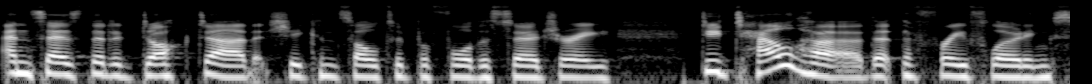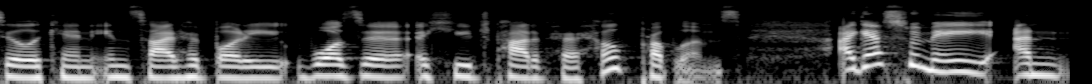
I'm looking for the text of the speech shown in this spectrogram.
And says that a doctor that she consulted before the surgery did tell her that the free floating silicon inside her body was a, a huge part of her health problems. I guess for me and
